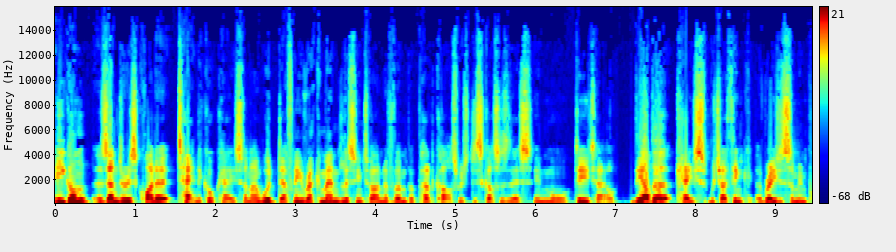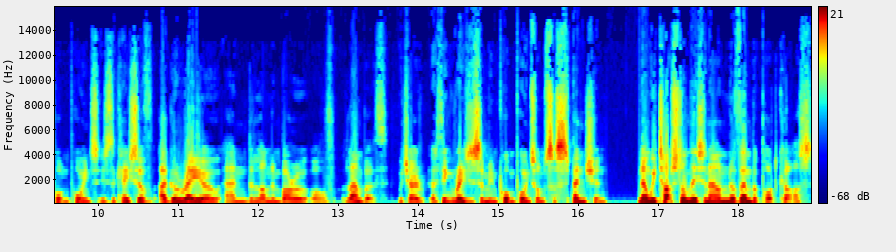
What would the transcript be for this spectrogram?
Egon Zehnder is quite a technical case, and I would definitely recommend listening to our November podcast, which discusses this in more detail. The other case, which I think raises some important points, is the case of Agoreyo and the London Borough of Lambeth, which I, I think raises some important points on suspension. Now, we touched on this in our November podcast,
